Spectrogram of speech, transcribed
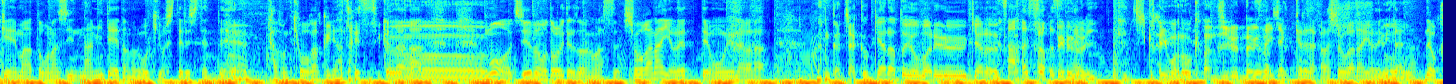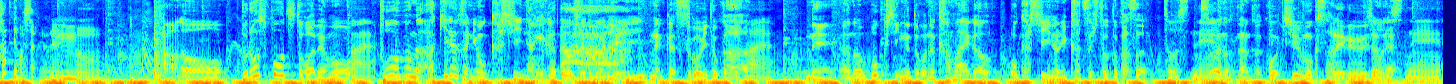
ゲーマーと同じ並程度の動きをしてる時点で、多分驚愕に値するからうん。もう十分驚いてると思います。しょうがないよねって思いながら。なんか弱キャラと呼ばれるキャラで使ってるのに近いものを感じるんだけど。最弱キャラだからしょうがないよねみたいな、うん。でも勝ってましたからね、うん。うん。あのプロスポーツとかでも、はい。フォームが明らかにおかしい投げ方をするのになんかすごいとか、はねあのボクシングとかの構えがおかしいのに勝つ人とかさ、そうですね。そういうのなんかこう注目されるじゃそうないですね。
